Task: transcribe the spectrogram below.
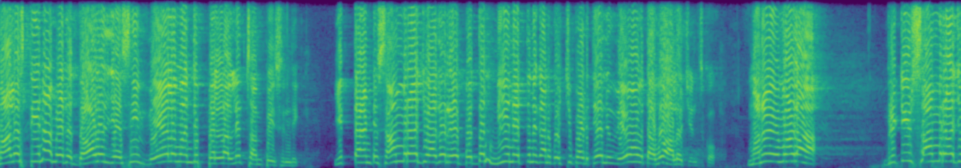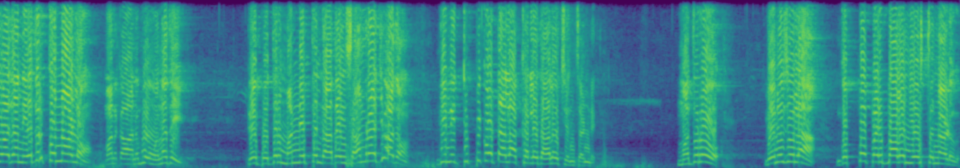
పాలస్తీనా మీద దాడులు చేసి వేల మంది పిల్లల్ని చంపేసింది. ఇట్లాంటి సామ్రాజ్యవాదం రేపు పొద్దున్న నీ నెత్తిన కనుక వచ్చి పడితే నువ్వేమవుతావో ఆలోచించుకో. మనం ఇవాళ బ్రిటిష్ సామ్రాజ్యవాదాన్ని ఎదుర్కొన్న వాళ్ళం. మనకు ఆ అనుభవం ఉన్నది. రేపు పొద్దున మన నెత్తిన రాదా ఈ సామ్రాజ్యవాదం. దీన్ని తిప్పికొట్టాలా అక్కర్లేదు ఆలోచించండి. మధురో వెనుజులా గొప్ప పరిపాలన చేస్తున్నాడు.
